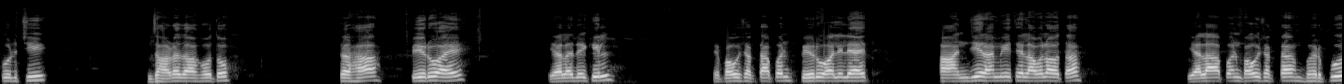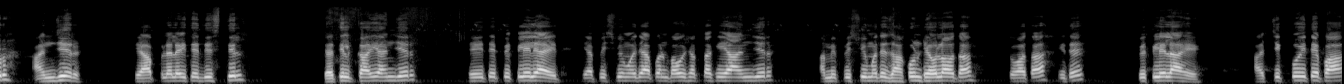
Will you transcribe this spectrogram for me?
पुढची झाडं दाखवतो. तर हा पेरू आहे. याला देखील हे पाहू शकता आपण पेरू आलेले आहेत. हा अंजीर आम्ही इथे लावला होता. याला आपण पाहू शकता भरपूर अंजीर हे आपल्याला इथे दिसतील. त्यातील काही अंजीर हे इथे पिकलेले आहेत. या पिशवीमध्ये आपण पाहू शकता की हा अंजीर आम्ही पिशवीमध्ये झाकून ठेवला होता. तो आता इथे पिकलेला आहे. हा चिक्कू इथे पहा.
